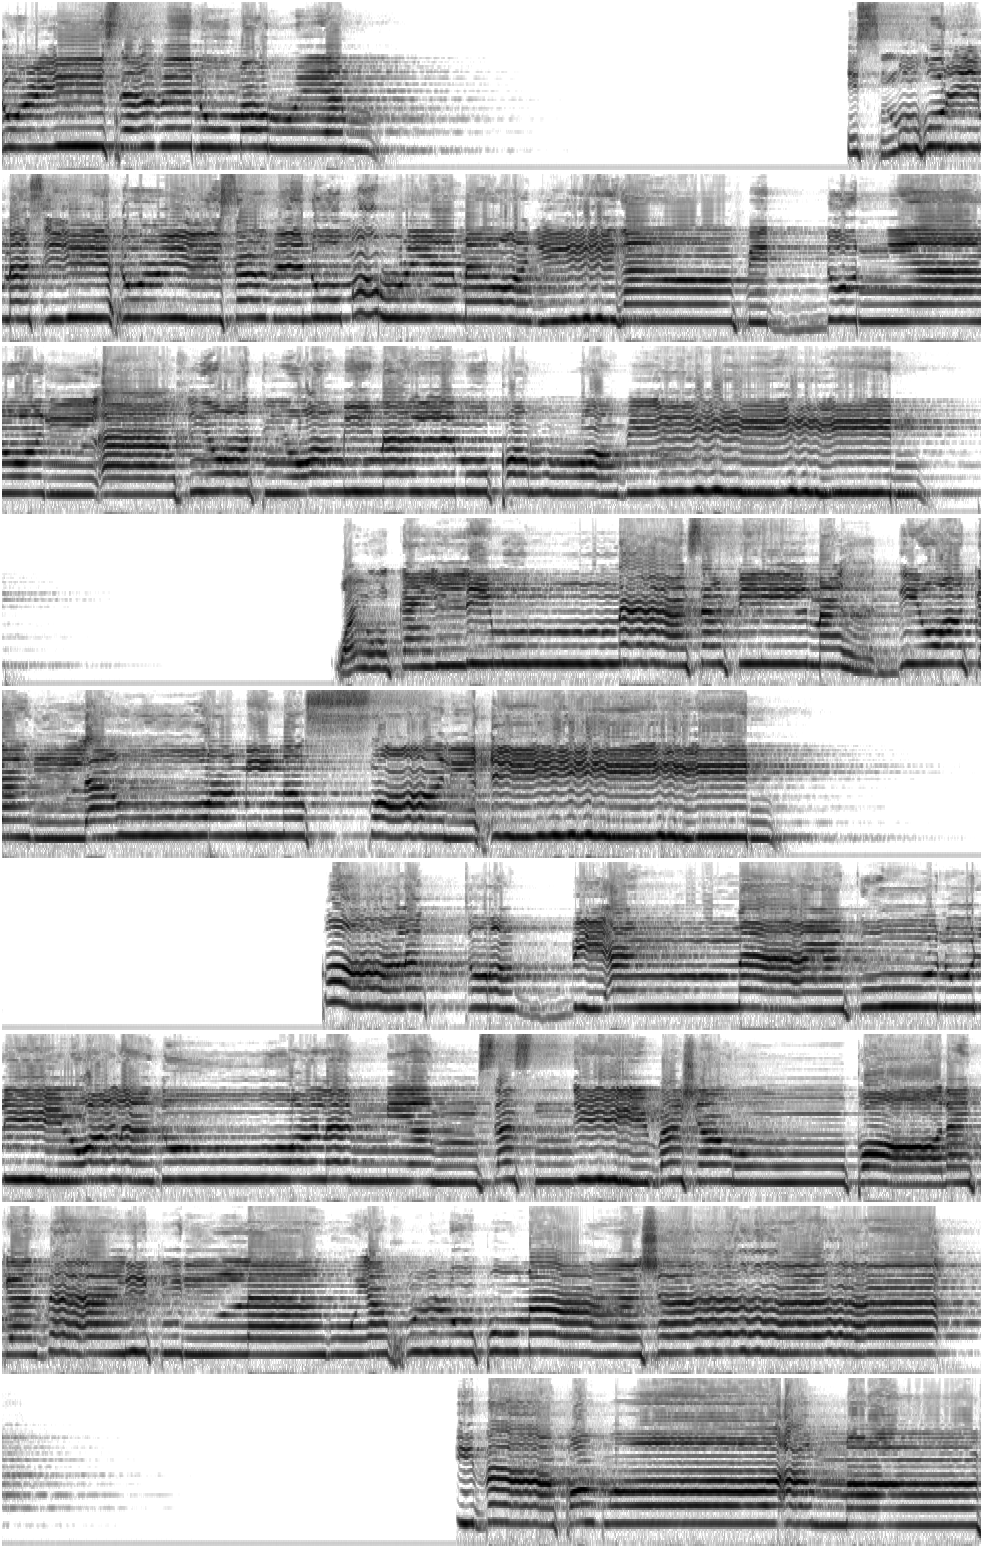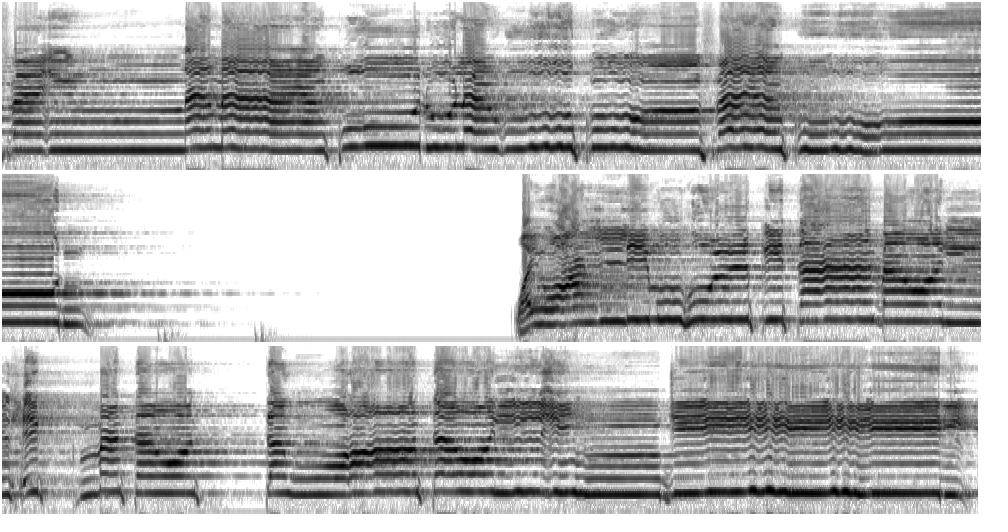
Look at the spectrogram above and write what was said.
عيسى بن مريم اسمه المسيح عيسى بن مريم وجيها في الدنيا والآخرة ومن المقربين ويكلم الناس في المهد وكلا ومن الصالحين قال كذلك الله يخلق ما يشاء. إذا قضى ويعلمه الكتاب والحكمة والتوراة والإنجيل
